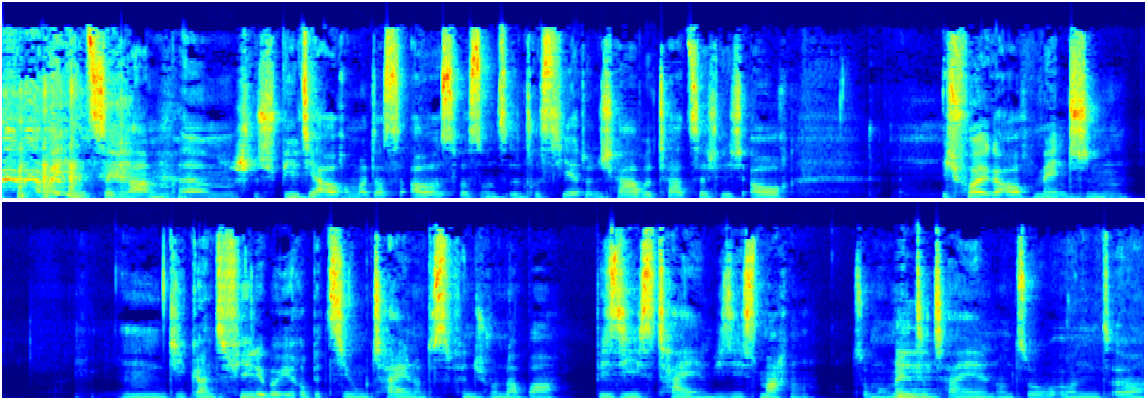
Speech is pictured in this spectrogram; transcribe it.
Aber Instagram ähm, spielt ja auch immer das aus, was uns interessiert. Und ich habe tatsächlich auch ich folge auch Menschen, die ganz viel über ihre Beziehung teilen und das finde ich wunderbar. Wie sie es teilen, wie sie es machen. So Momente teilen und so. Und äh,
